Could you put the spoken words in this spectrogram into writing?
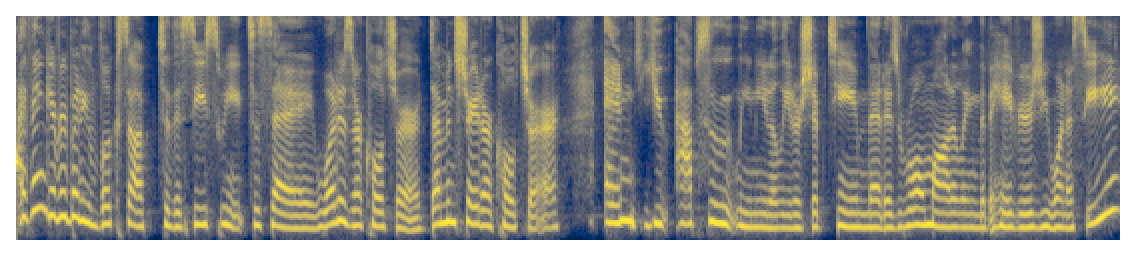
I think everybody looks up to the C suite to say, what is our culture? Demonstrate our culture. And you absolutely need a leadership team that is role modeling the behaviors you want to see,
